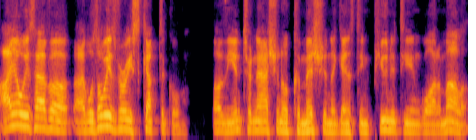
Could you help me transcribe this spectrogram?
I always have a. I was always very skeptical of the International Commission Against Impunity in Guatemala,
